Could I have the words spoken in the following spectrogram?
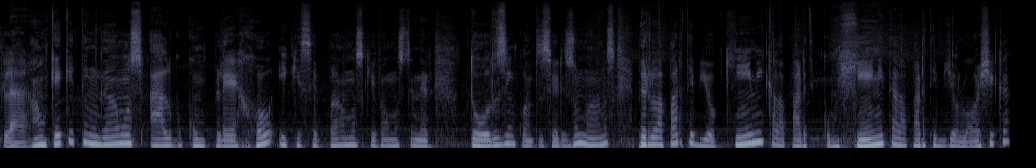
Claro. Aunque que tenhamos algo complexo e que sepamos que vamos ter todos enquanto seres humanos, pero a parte bioquímica, a parte congênita, a parte biológica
